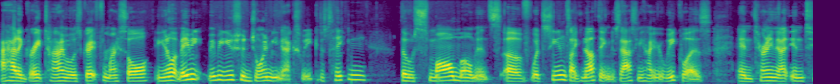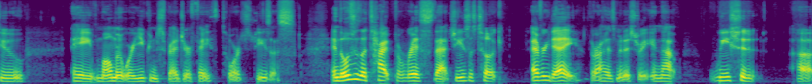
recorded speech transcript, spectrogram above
I had a great time. It was great for my soul. And you know what, maybe maybe you should join me next week. Just taking those small moments of what seems like nothing, just asking how your week was and turning that into a moment where you can spread your faith towards Jesus. And those are the type of risks that Jesus took every day throughout his ministry, and that we should uh,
